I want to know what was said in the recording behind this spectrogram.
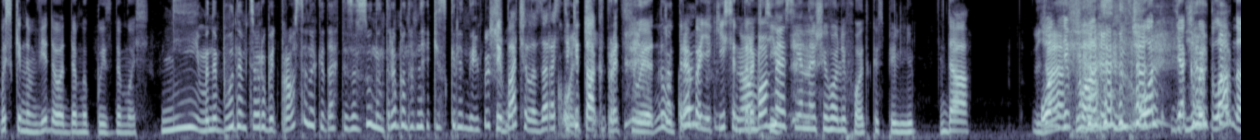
ми скинемо відео, де ми пиздимось. Ні, ми не будемо цього робити. Просто накидайте ЗСУ, не треба нам ніякі скріни. Ви Ти що? бачила, зараз тільки Кончені. так працює. Ну, Та треба якийсь Ну, або в інтерактив. нас є наші голі фотки спільні. Да. OnlyFans. От як ми плавно,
